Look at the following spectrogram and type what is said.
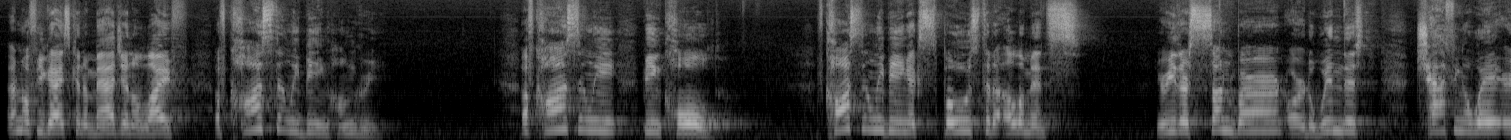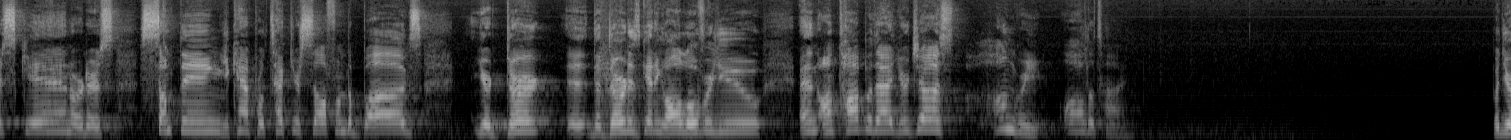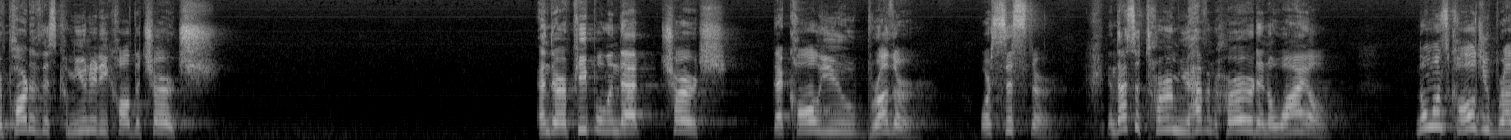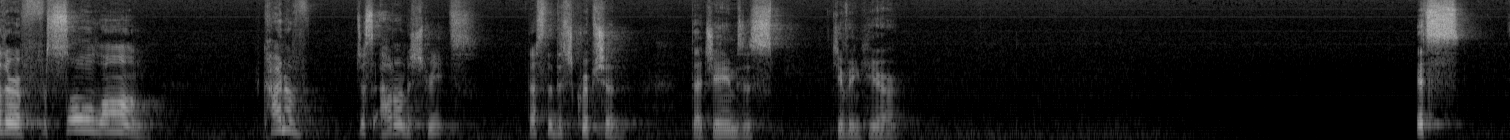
I don't know if you guys can imagine a life of constantly being hungry, of constantly being cold, of constantly being exposed to the elements. You're either sunburned or the wind is chaffing away at your skin, or there's something, you can't protect yourself from the bugs, your dirt, uh, the dirt is getting all over you, and on top of that, you're just hungry all the time. But you're part of this community called the church. And there are people in that church that call you brother or sister. And that's a term you haven't heard in a while. No one's called you brother for so long. You're kind of just out on the streets. That's the description that James is giving here. It's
